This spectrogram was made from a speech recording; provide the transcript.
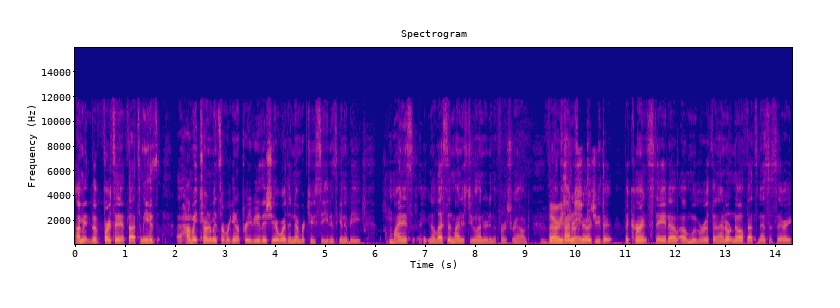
I mean, the first thing that thought to me is uh, how many tournaments are we going to preview this year where the number two seed is going to be minus, you know, less than minus 200 in the first round? Very uh, kind of shows you the, the current state of, of Muguruza, and I don't know if that's necessary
